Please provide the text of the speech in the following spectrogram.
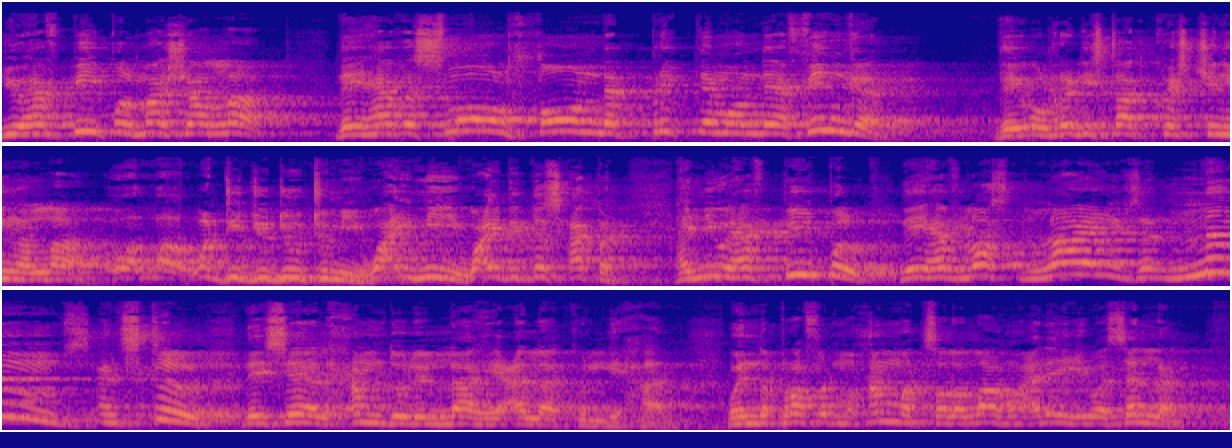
You have people, mashallah, they have a small thorn that prick them on their finger. They already start questioning Allah. Oh Allah, what did you do to me? Why me? Why did this happen? And you have people, they have lost lives and limbs and still they say Alhamdulillah ala kulli hal. When the Prophet Muhammad sallallahu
